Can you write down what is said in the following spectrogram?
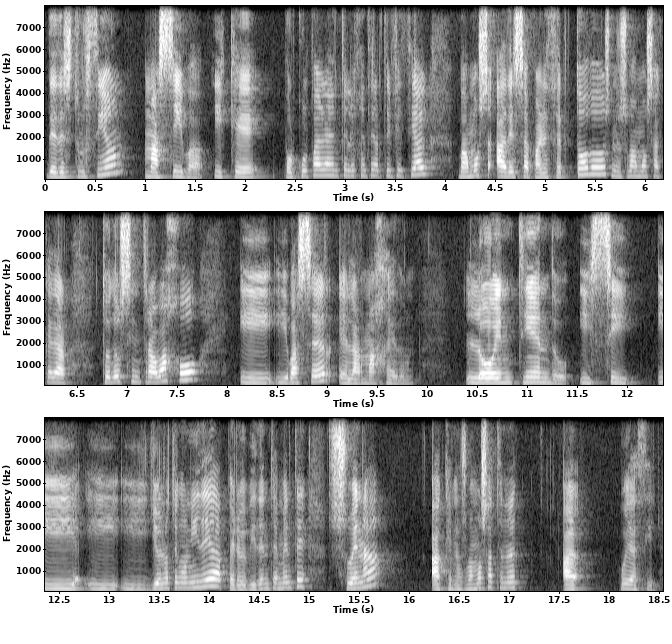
de destrucción masiva y que por culpa de la inteligencia artificial vamos a desaparecer todos, nos vamos a quedar todos sin trabajo y, va a ser el Armagedón. Lo entiendo y sí, y, yo no tengo ni idea, pero evidentemente suena a que nos vamos a tener, voy a decir,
